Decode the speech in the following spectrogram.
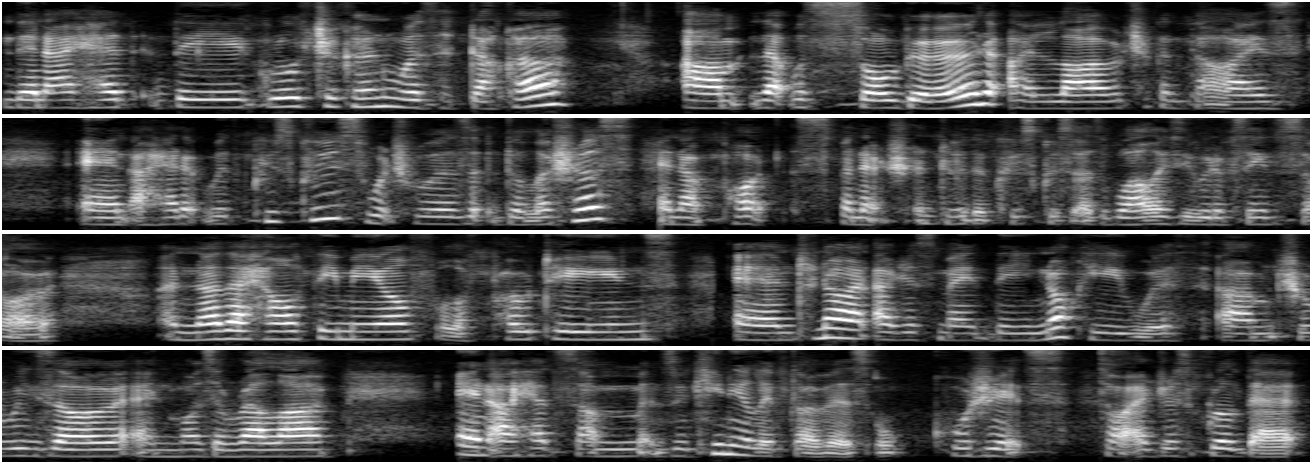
Then I had the grilled chicken with dukkah um, that was so good. I love chicken thighs. And I had it with couscous which was delicious. And I put spinach into the couscous as well as you would have seen. So another healthy meal full of proteins. And tonight I just made the gnocchi with um, chorizo and mozzarella. And I had some zucchini leftovers or courgettes. So I just grilled that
